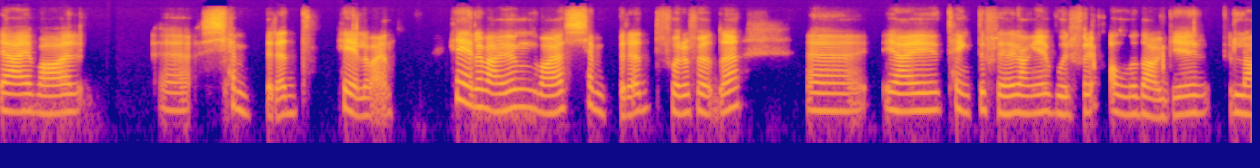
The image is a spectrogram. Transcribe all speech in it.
Jeg var eh, kjemperedd hele veien. Hele veien var jeg kjemperedd for å føde. Eh, jeg tenkte flere ganger hvorfor i alle dager la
